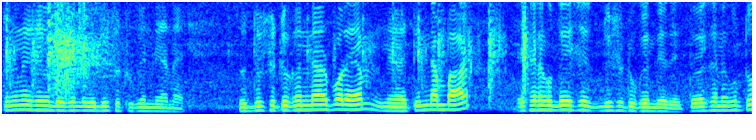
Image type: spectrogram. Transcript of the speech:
টোকেন নেয়, সে কিন্তু এখান থেকে দুশো টোকেন নিয়ে নেয়। তো দুশো টোকেন নেওয়ার পরে তিন নাম্বার এখানে কিন্তু এসে দুশো টোকেন দিয়ে দেয়। তো এখানে কিন্তু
